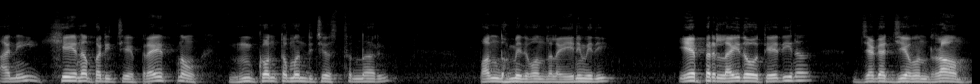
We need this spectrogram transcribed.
అని హీనపరిచే ప్రయత్నం ఇంకొంతమంది చేస్తున్నారు. పంతొమ్మిది వందల ఎనిమిది ఏప్రిల్ ఐదవ తేదీన జగజ్జీవన్ రామ్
